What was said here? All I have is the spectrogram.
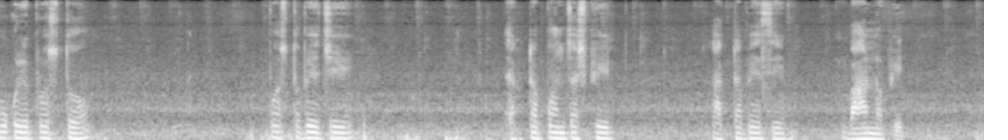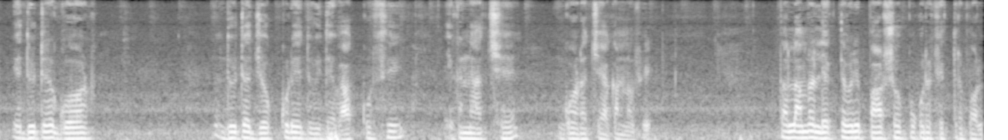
পুকুরের প্রস্ত প্রস্ত পেয়েছি একটা পঞ্চাশ ফিট একটা পেয়েছি বাহান্ন ফিট এই দুইটার গড়, দুইটা যোগ করে দুই দিয়ে ভাগ করছি এখানে আছে, গড় আছে একান্ন ফিট তাহলে আমরা লিখতে পারি পার্শ্ব পুকুরের ক্ষেত্রফল।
